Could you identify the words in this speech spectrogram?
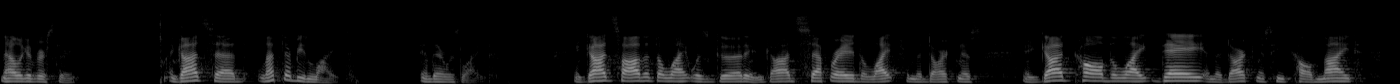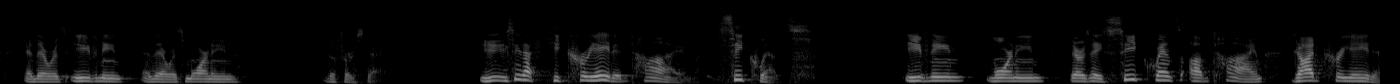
Now look at verse 3. And God said, Let there be light. And there was light. And God saw that the light was good, and God separated the light from the darkness. And God called the light day, and the darkness he called night. And there was evening, and there was morning the first day. You, you see that? He created time, sequence. Evening, morning, there's a sequence of time God created.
